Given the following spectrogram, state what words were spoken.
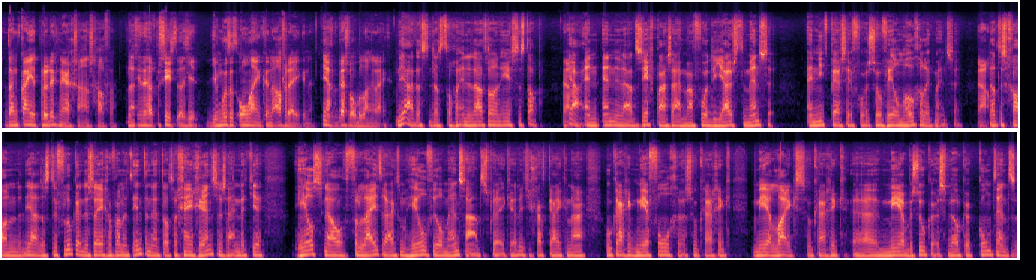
dan kan je het product nergens aanschaffen. Nee. Dus inderdaad, precies. Dat je, je moet het online kunnen afrekenen. Ja. Dat is best wel belangrijk. Ja, dat is, dat is toch inderdaad wel een eerste stap. Ja. Ja, en, en inderdaad zichtbaar zijn, maar voor de juiste mensen. En niet per se voor zoveel mogelijk mensen. Ja. Dat is gewoon, ja, dat is de vloek en de zegen van het internet. Dat er geen grenzen zijn. Dat je heel snel verleid raakt om heel veel mensen aan te spreken. Hè? Dat je gaat kijken naar hoe krijg ik meer volgers? Hoe krijg ik meer likes? Hoe krijg ik eh, meer bezoekers? Welke content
